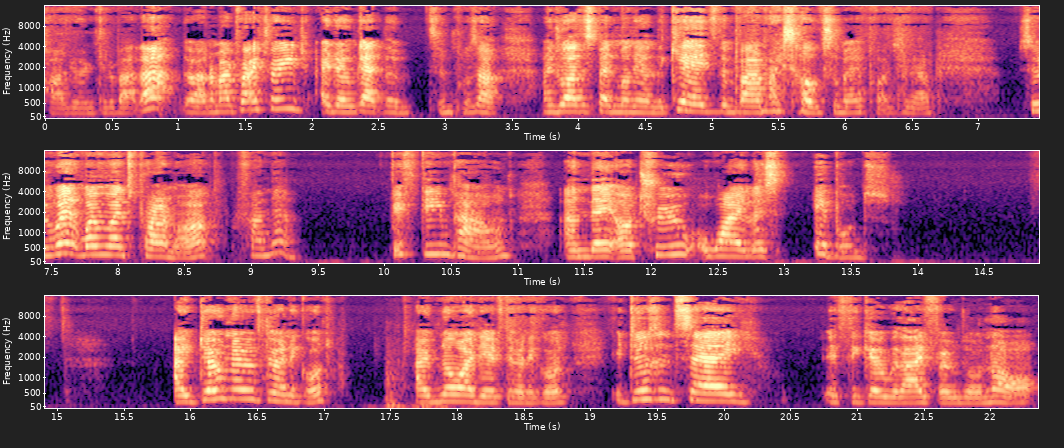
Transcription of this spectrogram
Can't do anything about that. They're out of my price range. I don't get them. Simple as that. I'd rather spend money on the kids than buy myself some AirPods, you know. So we went when we went to Primark, found them. £15 and they are true wireless earbuds. I don't know if they're any good. I have no idea if they're any good. It doesn't say if they go with iPhones or not.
